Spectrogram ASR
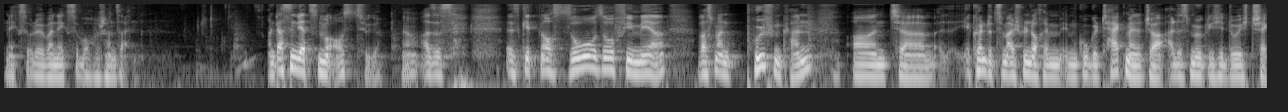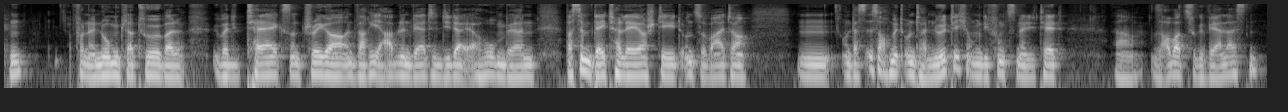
nächste oder übernächste Woche schon sein. Und das sind jetzt nur Auszüge. Ja? Also es, es gibt noch so, so viel mehr, was man prüfen kann. Und äh, ihr könntet zum Beispiel noch im, im Google Tag Manager alles Mögliche durchchecken von der Nomenklatur über, über die Tags und Trigger und Variablenwerte, die da erhoben werden, was im Data Layer steht und so weiter. Mm, und das ist auch mitunter nötig, um die Funktionalität äh, sauber zu gewährleisten.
